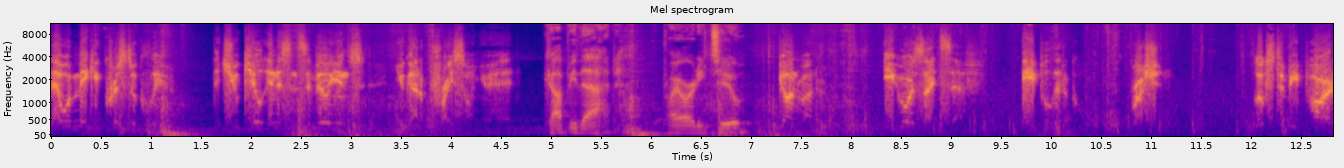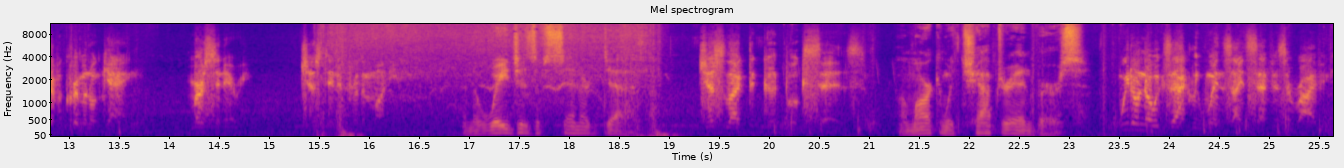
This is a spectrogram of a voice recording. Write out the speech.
That would make it crystal clear. That you kill innocent civilians, you got a price on your head. Copy that. Priority two? Gunrunner. Igor Zaitsev. Apolitical. Russian. Looks to be part of a criminal gang. Mercenary. Just in it for the money. And the wages of sin are death. Just like the good book says. I'll mark him with chapter and verse. We don't know exactly when Zaitsev is arriving,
